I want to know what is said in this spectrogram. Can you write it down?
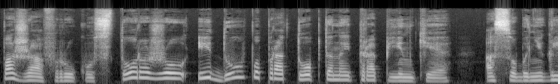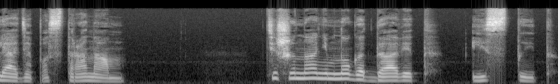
Пожав руку сторожу, иду по протоптанной тропинке, особо не глядя по сторонам. Тишина немного давит и стыд.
